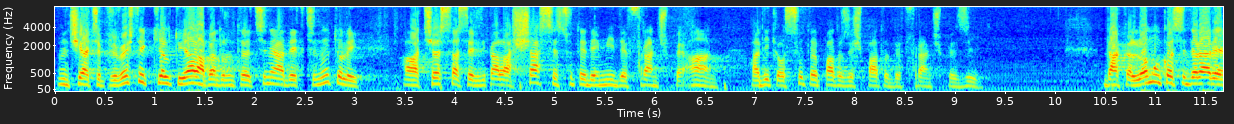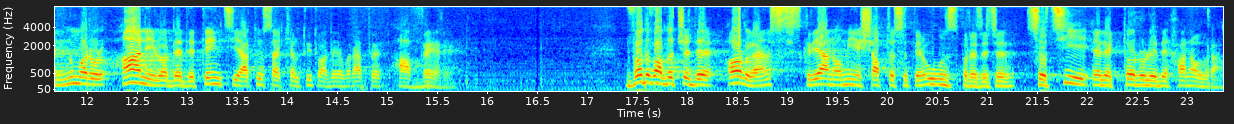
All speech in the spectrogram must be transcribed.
În ceea ce privește cheltuiala pentru întreținerea deținutului, acesta se ridica la 600 de mii de franci pe an, adică 144 de franci pe zi. Dacă luăm în considerare numărul anilor de detenție, atunci s-a cheltuit o adevărată avere. Văduva duce de Orleans scria în 1711 soției electorului de Hanovra.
